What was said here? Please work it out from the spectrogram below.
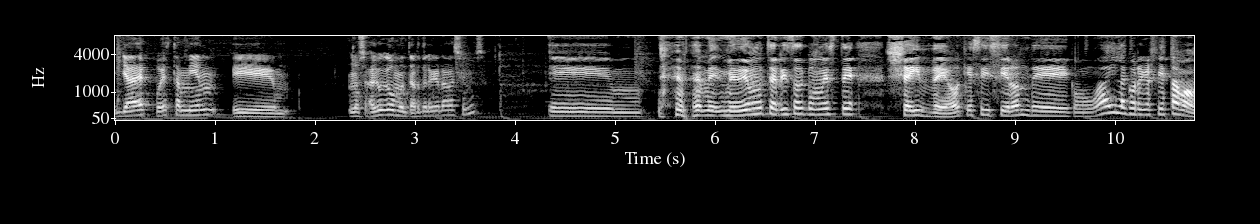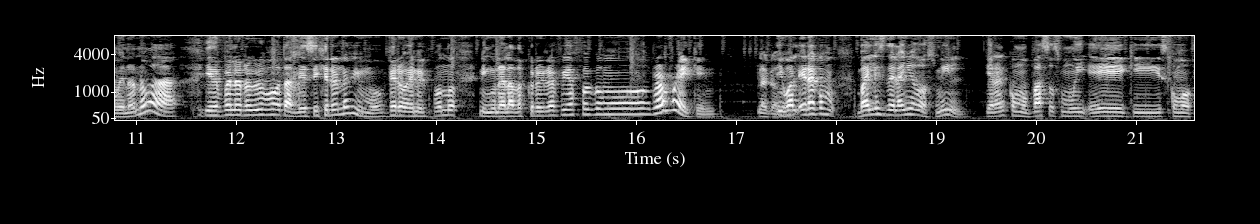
ya después también. Eh, no sé, ¿Algo que comentar de las grabaciones? Eh, me, me dio mucha risa como este shadeo que se hicieron de como, ay, la coreografía está más o menos, no va. Y después el otro grupo también se dijeron lo mismo, pero en el fondo ninguna de las dos coreografías fue como groundbreaking. Igual era como bailes del año 2000, que eran como pasos muy X, como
